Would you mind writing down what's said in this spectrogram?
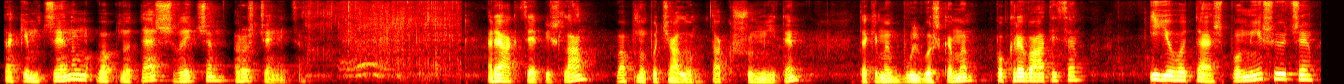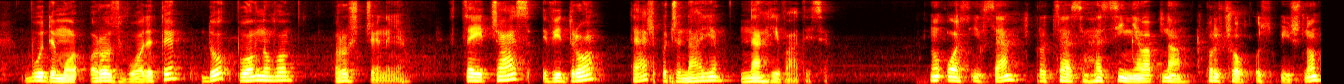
Таким чином вапно теж швидше розчиниться. Реакція пішла, вапно почало так шуміти, такими бульбашками покриватися. І його теж помішуючи, будемо розводити до повного розчинення. В цей час відро теж починає нагріватися. Ну ось і все. Процес гасіння вапна пройшов успішно.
